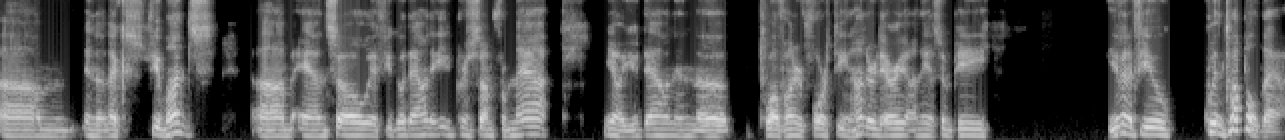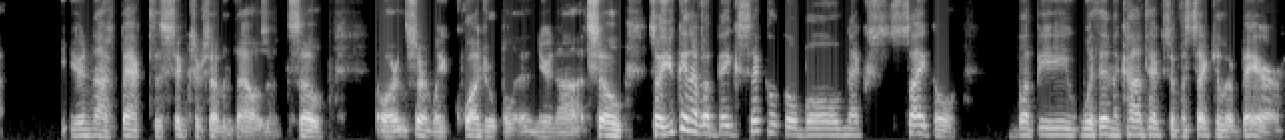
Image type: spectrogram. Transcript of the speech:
um, in the next few months. Um, and so if you go down to 80% from that, you know, you're down in the 1200, 1400 area on the S&P. Even if you quintuple that, you're not back to six or 7,000. So, or certainly quadruple it and you're not. So, so you can have a big cyclical bull next cycle, but be within the context of a secular bear.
